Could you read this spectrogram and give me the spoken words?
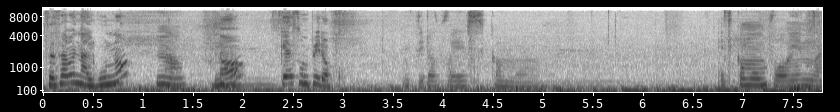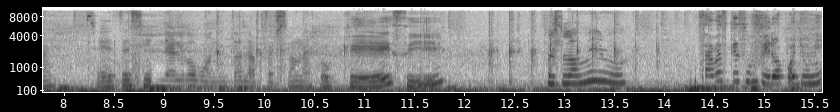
¿Se saben alguno? no. ¿No? ¿Qué es un piropo? Un piropo es como. Es como un poema. Es decirle algo bonito a la persona. Ok, sí. Pues lo mismo. ¿Sabes qué es un piropo, Juni?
